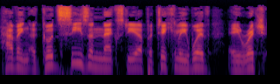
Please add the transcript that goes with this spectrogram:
having a good season next year, particularly with a rich,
